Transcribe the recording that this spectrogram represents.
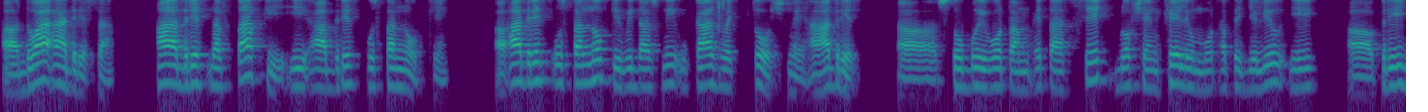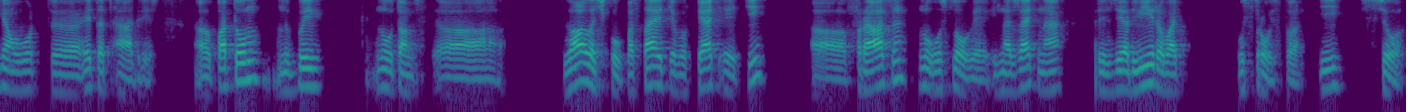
А, Два адреса. Адрес доставки и адрес установки. А, Адрес установки вы должны указывать точный адрес, а, чтобы вот там эта сеть блокчейн Helium вот определил и принял вот э, этот адрес. Потом вы ну, там, галочку поставите в 5 эти а, фразы, ну, условия, и нажать на резервировать устройство. И все.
